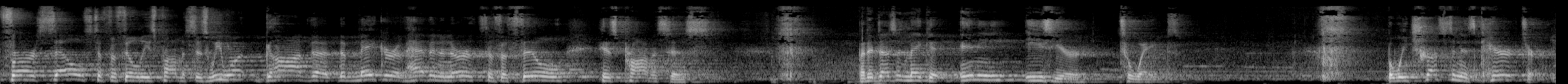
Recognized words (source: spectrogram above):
for ourselves to fulfill these promises. We want God, the, the maker of heaven and earth, to fulfill his promises. But it doesn't make it any easier to wait. But we trust in his character.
